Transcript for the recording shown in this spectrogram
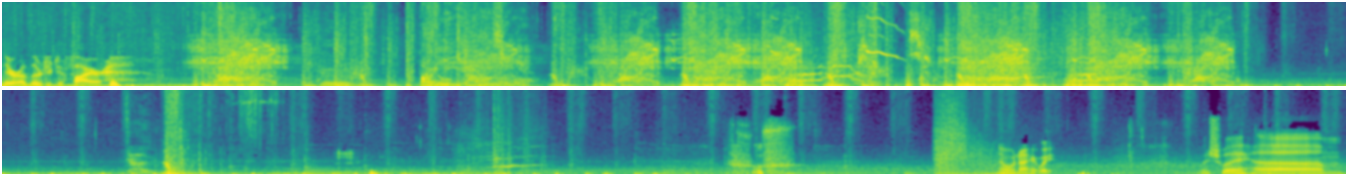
They're allergic to fire. No, not here. Wait. Which way? Um.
